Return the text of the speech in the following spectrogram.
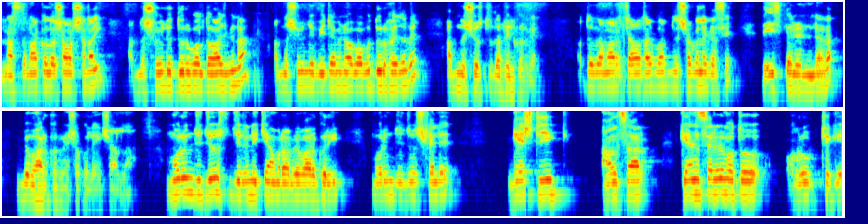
নাস্তা না করলে সমস্যা নাই। আপনার শরীরে দুর্বলতা আসবে না। আপনার শরীরে ভিটামিন অভাবও দূর হয়ে যাবে। আপনি সুস্থতা ফিল করবেন। অতএব আমার চাওয়া থাকবে আপনাদের সকলের কাছে যে ব্যবহার করবেন সকলে ইনশাল্লাহ। মরঞ্জি জুস, যেটা নাকি আমরা ব্যবহার করি। মরঞ্জি জুস খেলে গ্যাস্ট্রিক, আলসার ক্যান্সারের মতো রোগ থেকে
